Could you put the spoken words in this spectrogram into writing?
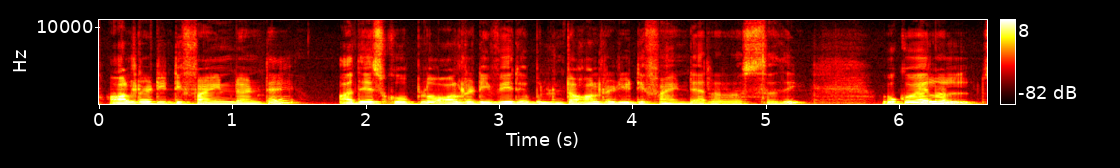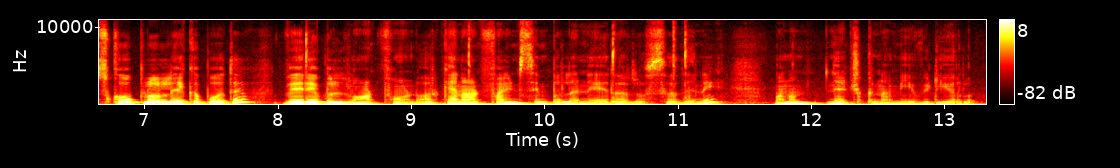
ఆల్రెడీ డిఫైన్డ్ అంటే అదే స్కోప్లో ఆల్రెడీ వేరియబుల్ ఉంటే ఆల్రెడీ డిఫైన్డ్ ఎర్రర్ వస్తుంది. ఒకవేళ స్కోప్లో లేకపోతే variable not found or cannot find symbol అనే ఎర్రర్ వస్తుందని మనం నేర్చుకున్నాం ఈ వీడియోలో.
